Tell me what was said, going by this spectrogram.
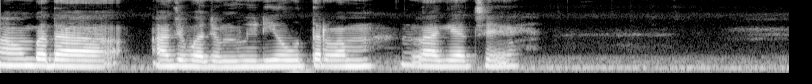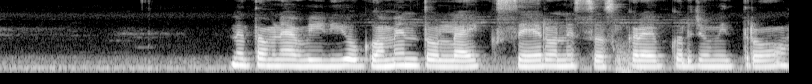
બધા આજુબાજુ વીડિયો ઉતરવા લાગ્યા છે. ને તમને આ વીડિયો ગમે ને તો લાઈક શેર અને સબસ્ક્રાઈબ કરજો મિત્રો.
